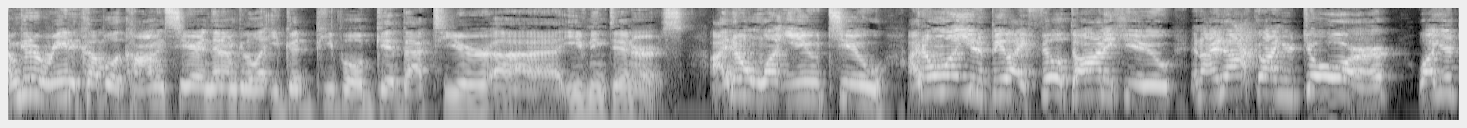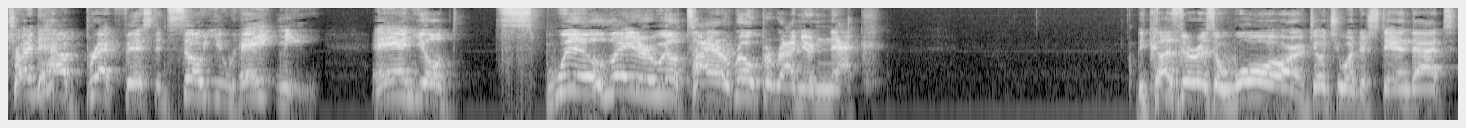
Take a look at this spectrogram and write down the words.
I'm going to read a couple of comments here and then I'm going to let you good people get back to your uh, evening dinners. I don't want you to I don't want you to be like Phil Donahue and I knock on your door while you're trying to have breakfast and so you hate me and you'll will later we'll tie a rope around your neck. Because there is a war, don't you understand that?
